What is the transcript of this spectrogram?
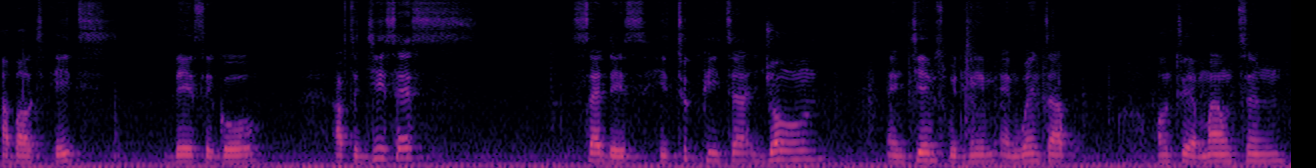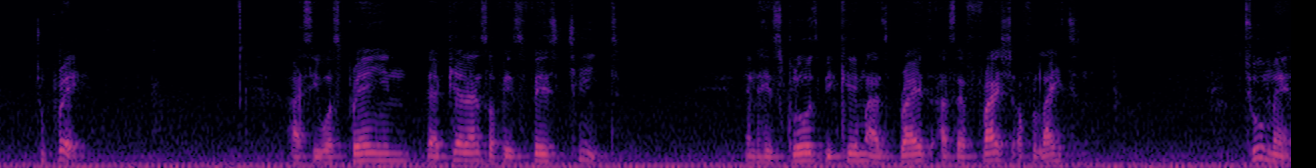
About eight days ago, after Jesus said this, he took Peter, John, and James with him and went up onto a mountain to pray. As he was praying, the appearance of his face changed, and his clothes became as bright as a flash of lightning. Two men,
